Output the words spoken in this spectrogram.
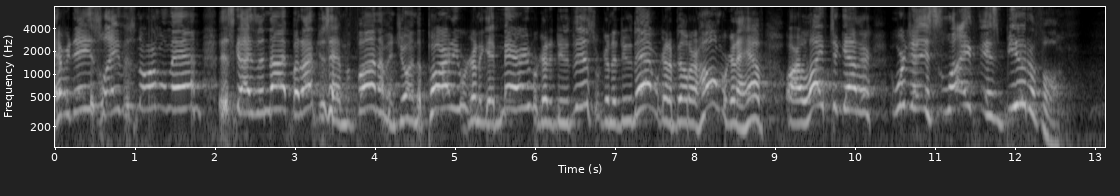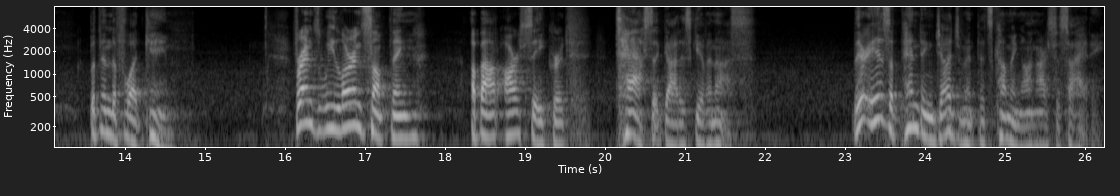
Every day his life is normal, man. This guy's a nut, but I'm just having fun. I'm enjoying the party. We're going to get married. We're going to do this. We're going to do that. We're going to build our home. We're going to have our life together. We're just, it's, life is beautiful. But then the flood came. Friends, we learn something about our sacred task that God has given us. There is a pending judgment that's coming on our society.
